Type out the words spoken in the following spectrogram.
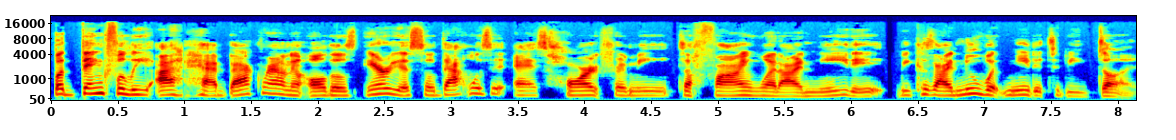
But thankfully, I had background in all those areas. So that wasn't as hard for me to find what I needed because I knew what needed to be done.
